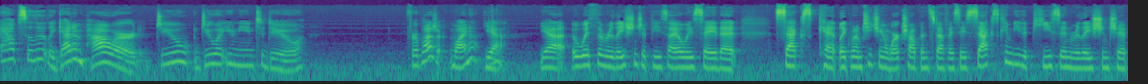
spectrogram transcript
absolutely get empowered. Do do what you need to do for pleasure. Why not? Yeah. Yeah. With the relationship piece, I always say that sex can, like when I'm teaching a workshop and stuff, I say sex can be the piece in relationship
